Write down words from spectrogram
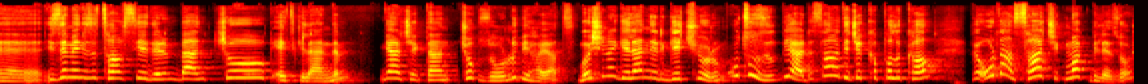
Ee, izlemenizi tavsiye ederim. Ben çok etkilendim. Gerçekten çok zorlu bir hayat. Başına gelenleri geçiyorum. 30 yıl bir yerde sadece kapalı kal ve oradan sağ çıkmak bile zor.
